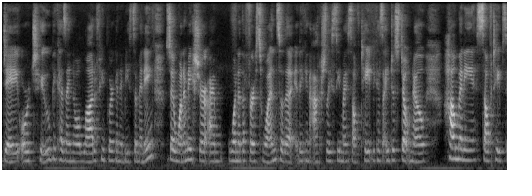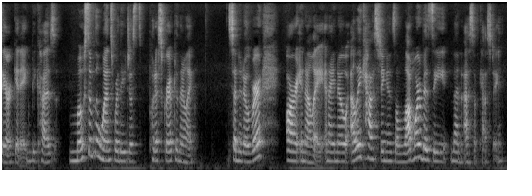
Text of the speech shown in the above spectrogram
day or two because I know a lot of people are going to be submitting. So I want to make sure I'm one of the first ones so that they can actually see my self-tape because I just don't know how many self-tapes they are getting because most of the ones where they just put a script and they're like, send it over are in LA. And I know LA casting is a lot more busy than SF casting.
